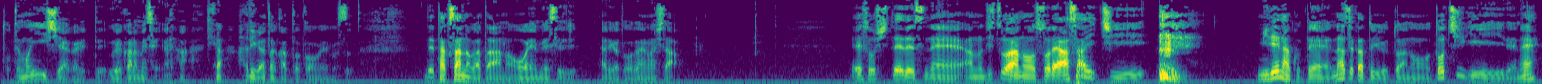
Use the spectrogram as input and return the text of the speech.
とてもいい仕上がりって上から目線やな。いや、ありがたかったと思います。で、たくさんの方、あの、応援メッセージ、ありがとうございました。えそしてですね、あの、実はあの、それ朝一見れなくて、なぜかというと、あの、栃木でね、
